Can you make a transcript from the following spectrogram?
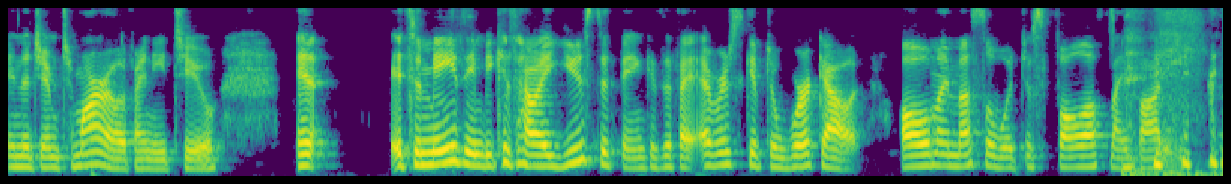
in the gym tomorrow if I need to. And it's amazing because how I used to think is if I ever skipped a workout, all my muscle would just fall off my body.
